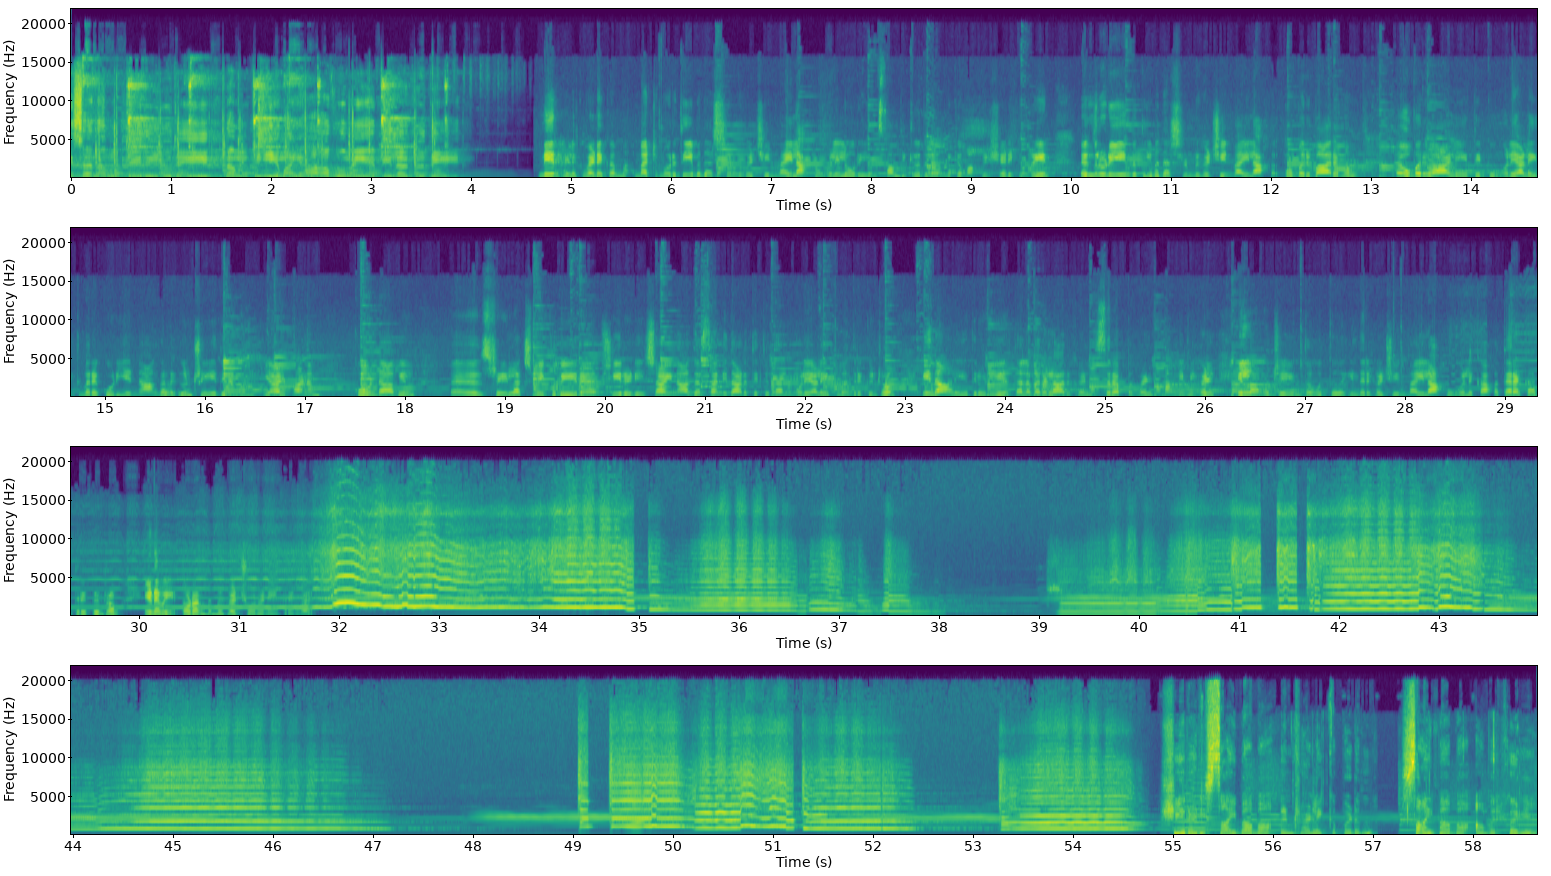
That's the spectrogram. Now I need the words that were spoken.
தரிசனம் தெரியுதே நம் தீமையாவுமே விலகுதே. நேர்களுக்கு வணக்கம். மற்றும் ஒரு தீபதர்ஷனம் நிகழ்ச்சியின் வாயிலாக உங்கள் எல்லோரையும் சந்திக்கிறதுல மிக மகிழ்ச்சி அடைகின்றேன். எங்களுடைய இந்த தீபதர்ஷனம் நிகழ்ச்சியின் வாயிலாக ஒவ்வொரு வாரமும் ஒவ்வொரு ஆலயத்திற்கு உங்களை அழைத்து வரக்கூடிய நாங்கள் இன்றைய தினமும் யாழ்ப்பாணம் கோண்டாவில் ஸ்ரீலக்ஷ்மி குபேர ஷீரடி சாய்நாதர் சன்னிதானத்திற்கு தான் உங்களை அழைத்து வந்திருக்கின்றோம். இந்த ஆலயத்தினுடைய தல வரலாறுகள் சிறப்புகள் மகிமைகள் எல்லாவற்றையும் தொகுத்து இந்த நிகழ்ச்சியின் வாயிலாக உங்களுக்காக தர காத்திருக்கின்றோம் எனவே தொடர்ந்து நிகழ்ச்சியோடு இணைந்திருங்கள். சாய்பாபா என்று அழைக்கப்படும் சாய்பாபா அவர்கள்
